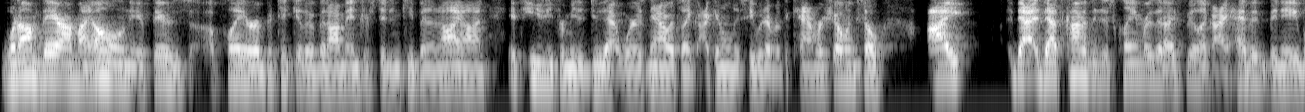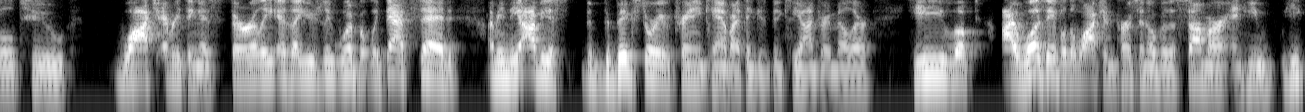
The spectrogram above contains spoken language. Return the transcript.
when I'm there on my own, if there's a player in particular that I'm interested in keeping an eye on, it's easy for me to do that. Whereas now it's like I can only see whatever the camera's showing. So I that that's kind of the disclaimer that I feel like I haven't been able to watch everything as thoroughly as I usually would. But with that said, I mean, the obvious, the, the big story of training camp, I think, has been K'Andre Miller. He looked, I was able to watch in person over the summer and he, he,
